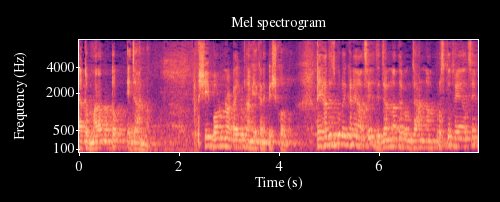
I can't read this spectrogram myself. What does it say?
এত মারাত্মক এই জাহান্নাম। সেই বর্ণনাটাই আমি এখানে পেশ করব। তো এই হাদিসগুলো এখানে আছে যে জান্নাত এবং জাহান্নাম প্রস্তুত হয়ে আছে।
